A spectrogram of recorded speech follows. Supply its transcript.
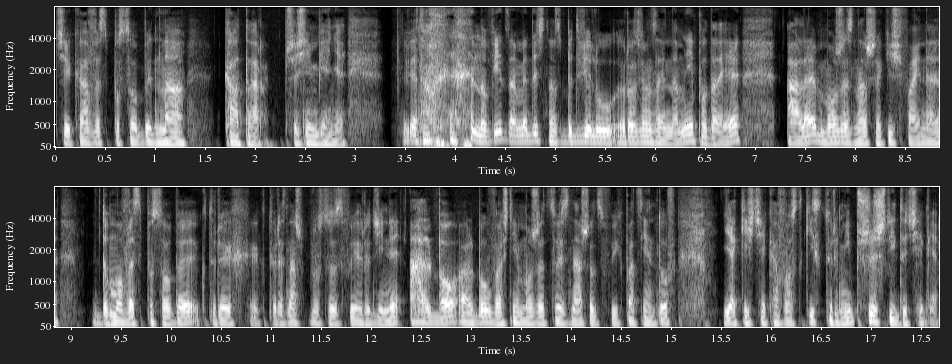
ciekawe sposoby na katar, przeziębienie. Wiadomo, no wiedza medyczna zbyt wielu rozwiązań nam nie podaje, ale może znasz jakieś fajne domowe sposoby, których, które znasz po prostu ze swojej rodziny, albo, albo właśnie może coś znasz od swoich pacjentów, jakieś ciekawostki, z którymi przyszli do ciebie.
